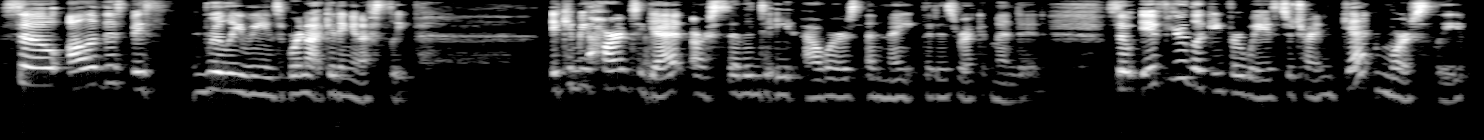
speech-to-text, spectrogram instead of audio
So all of this base really means we're not getting enough sleep it can be hard to get our seven to eight hours a night that is recommended. So, if you're looking for ways to try and get more sleep,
